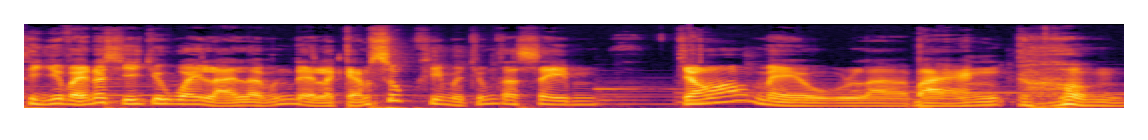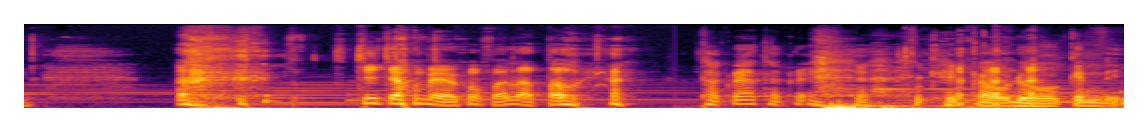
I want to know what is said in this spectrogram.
Thì như vậy nó sẽ chỉ quay lại là vấn đề là cảm xúc khi mà chúng ta xem chó, mèo là bạn. Còn chứ chó, mèo không phải là tôi. Thật ra thật ra, cái câu đùa kinh điển.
